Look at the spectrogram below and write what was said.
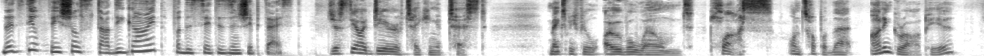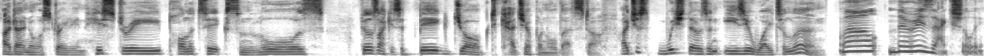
That's the official study guide for the citizenship test. Just the idea of taking a test makes me feel overwhelmed. Plus, on top of that, I didn't grow up here. I don't know Australian history, politics, and laws. Feels like it's a big job to catch up on all that stuff. I just wish there was an easier way to learn. Well, there is actually.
